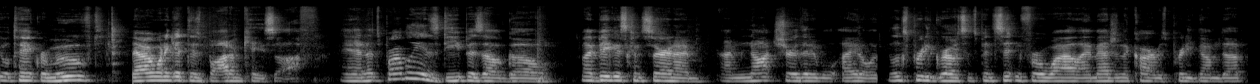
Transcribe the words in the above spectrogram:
Fuel tank removed. Now I want to get this bottom case off. And that's probably as deep as I'll go. My biggest concern, I'm I'm not sure that it will idle. It looks pretty gross. It's been sitting for a while. I imagine the carb is pretty gummed up.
